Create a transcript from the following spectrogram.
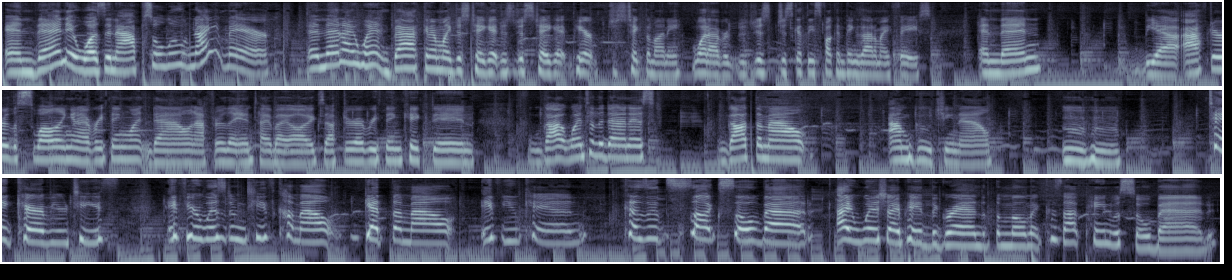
and then it was an absolute nightmare. And then I went back and I'm like, just take it, just just take it. Here, just take the money. Whatever. Just just get these fucking things out of my face. And then yeah, after the swelling and everything went down, after the antibiotics, after everything kicked in, got went to the dentist, got them out. I'm Gucci now. Mm-hmm. Take care of your teeth. If your wisdom teeth come out, get them out if you can. Cause it sucks so bad. I wish I paid the grand at the moment cause that pain was so bad.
